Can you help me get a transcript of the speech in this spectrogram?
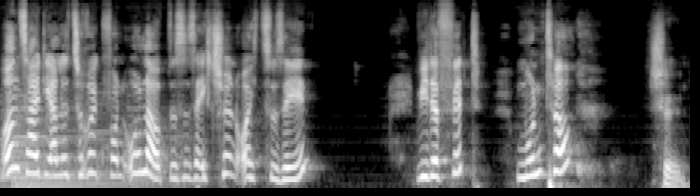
Und seid ihr alle zurück von Urlaub? Das ist echt schön, euch zu sehen. Wieder fit, munter. Schön.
